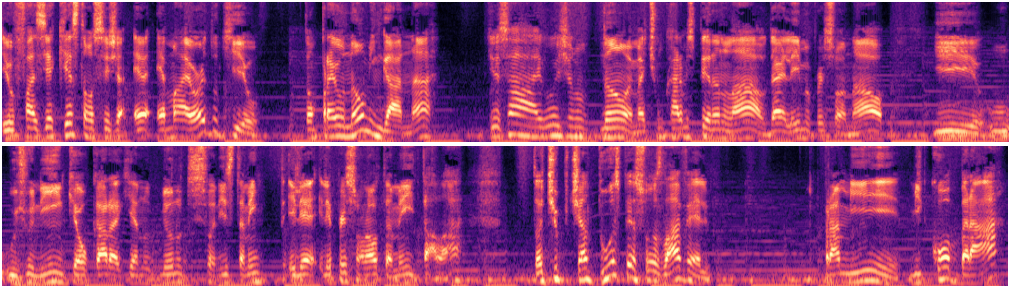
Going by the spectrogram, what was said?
eu fazia questão, ou seja, é, é maior do que eu. Então, para eu não me enganar, eu disse, ah, hoje eu não. Não, mas tinha um cara me esperando lá, o Darley, meu personal, e o, o Juninho, que é o cara que é no, meu nutricionista também, ele é, ele é personal também e tá lá. Então, tipo, tinha duas pessoas lá, velho, pra me, me cobrar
